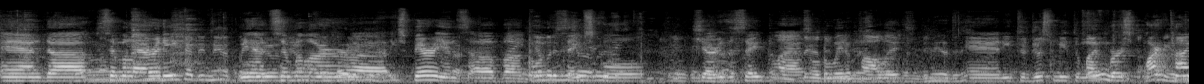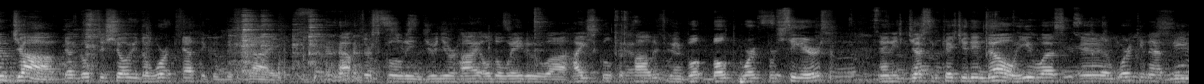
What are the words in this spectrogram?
And uh, similarity, we had similar uh, experience of uh, going to the same school, sharing the same class all the way to college, and introduced me to my first part-time job. That goes to show you the work ethic of this guy. After school in junior high, all the way to uh, high school to college, we bo- both worked for Sears. And just in case you didn't know, he was uh, working at the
